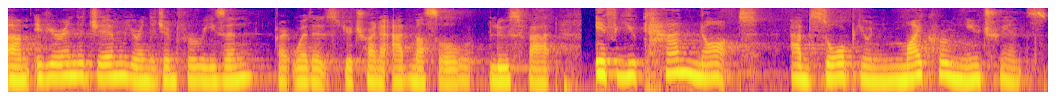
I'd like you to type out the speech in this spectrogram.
Um, if you're in the gym, you're in the gym for a reason, right? Whether it's you're trying to add muscle, lose fat. If you cannot absorb your micronutrients,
